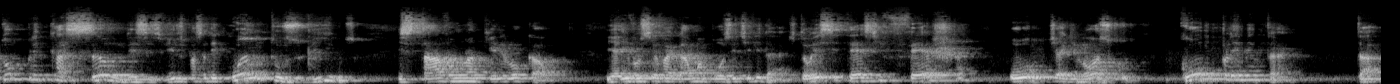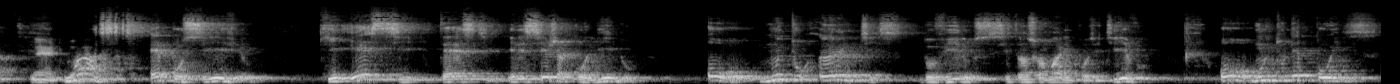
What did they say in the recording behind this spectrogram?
duplicação desses vírus para saber quantos vírus estavam naquele local. E aí você vai dar uma positividade. Então esse teste fecha o diagnóstico complementar, tá? É. Mas é possível que esse teste ele seja colhido ou muito antes do vírus se transformar em positivo ou muito depois.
